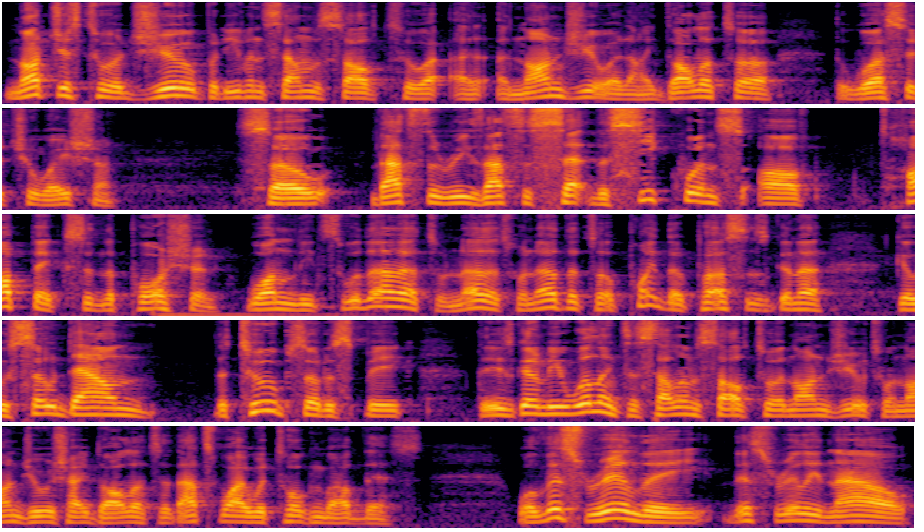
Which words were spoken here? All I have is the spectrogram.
not just to a Jew, but even sell himself to a, a non-Jew, an idolater, the worst situation. So that's the reason, that's the set, the sequence of topics in the portion. One leads to another, to another, to another, to a point that a person is going to go so down the tube, so to speak, that he's going to be willing to sell himself to a non-Jew, to a non-Jewish idolater. That's why we're talking about this. Well, this really, this really now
